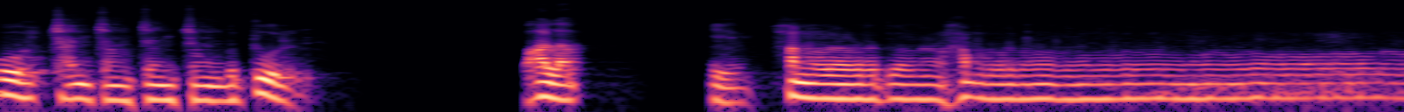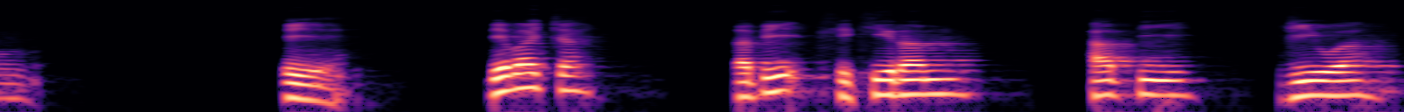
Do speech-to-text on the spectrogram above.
Oh, cancang-cancang betul. Balap. Iya. Iya. Dia baca. Tapi pikiran, hati, jiwa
